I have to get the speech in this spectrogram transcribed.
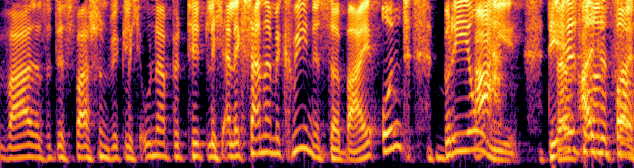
war. Also das war schon wirklich unappetitlich. Alexander McQueen ist dabei und Brioni. Ah. Die, ja, Älteren, von,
